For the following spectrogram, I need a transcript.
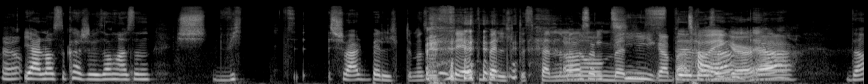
Ja. Gjerne også kanskje hvis han har sånn hvitt, svært belte med sånn fet beltespenne med ja, noe sånn mønster. sånn. Tiger. Ja. Da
